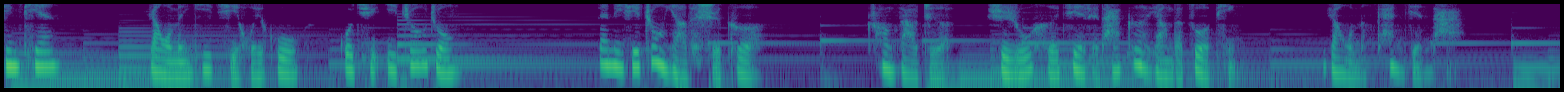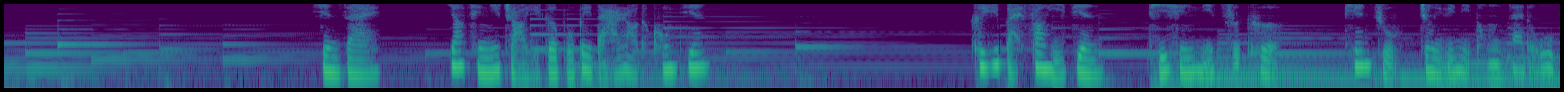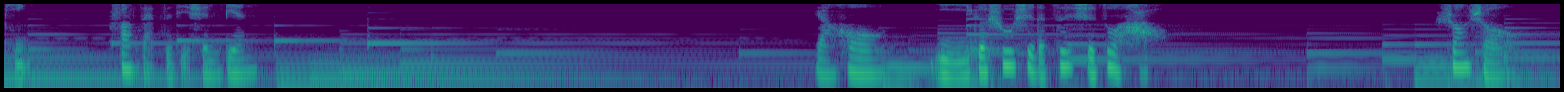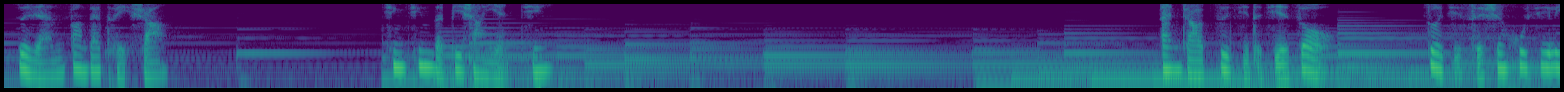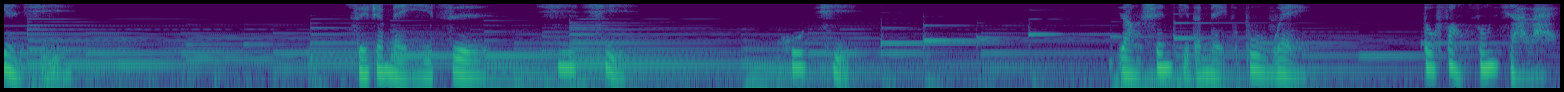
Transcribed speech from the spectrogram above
今天，让我们一起回顾过去一周中，在那些重要的时刻，创造者是如何借着他各样的作品，让我们看见他。现在，邀请你找一个不被打扰的空间，可以摆放一件提醒你此刻天主正与你同在的物品，放在自己身边。然后，以一个舒适的姿势坐好，双手自然放在腿上。轻轻地闭上眼睛，照自己的节奏做几次深呼吸练习。随着每一次吸气、呼气，让身体的每个部位都放松下来。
